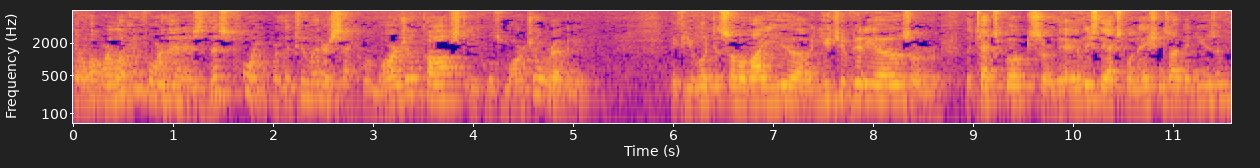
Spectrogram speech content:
And what we're looking for then is this point where the two intersect, where marginal cost equals marginal revenue. If you've looked at some of my uh, YouTube videos or the textbooks or the, at least the explanations I've been using,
